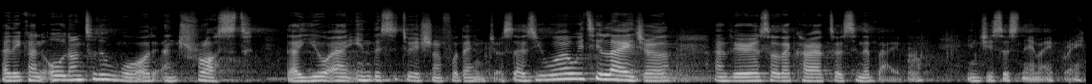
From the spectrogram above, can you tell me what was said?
that they can hold on to the word and trust that you are in the situation for them, just as you were with Elijah and various other characters in the Bible. In Jesus' name I pray.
